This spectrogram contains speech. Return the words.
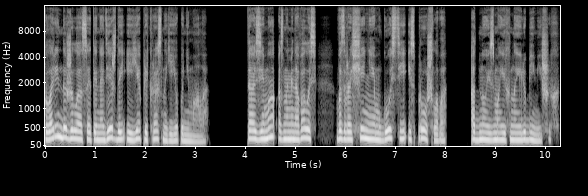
Кларинда жила с этой надеждой, и я прекрасно ее понимала. Та зима ознаменовалась возвращением гостей из прошлого, одной из моих наилюбимейших.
